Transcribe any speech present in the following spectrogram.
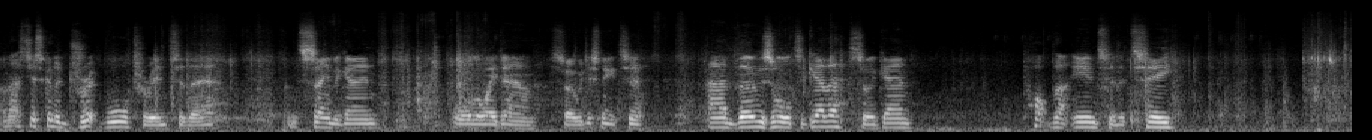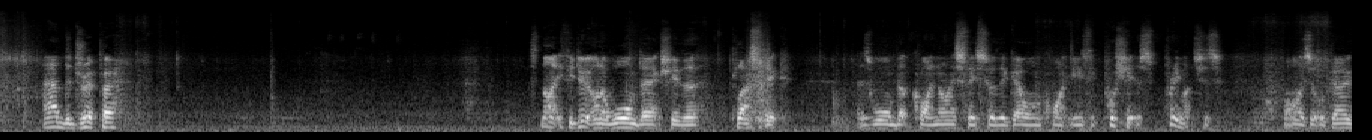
and that's just going to drip water into there. And the same again all the way down. So we just need to add those all together. So again pop that into the tea. Add the dripper. It's nice if you do it on a warm day actually the plastic has warmed up quite nicely so they go on quite easily. Push it as pretty much as far as it'll go.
